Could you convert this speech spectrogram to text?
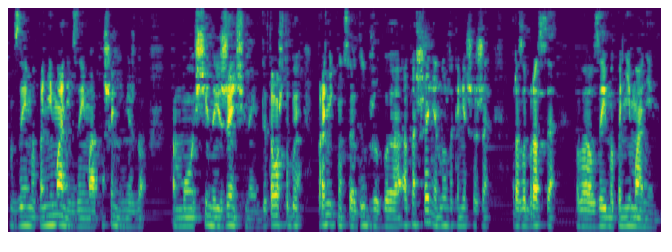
взаимопонимания, взаимоотношений между мужчиной и женщиной. Для того, чтобы проникнуться глубже в отношения, нужно, конечно же, разобраться во взаимопонимании.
